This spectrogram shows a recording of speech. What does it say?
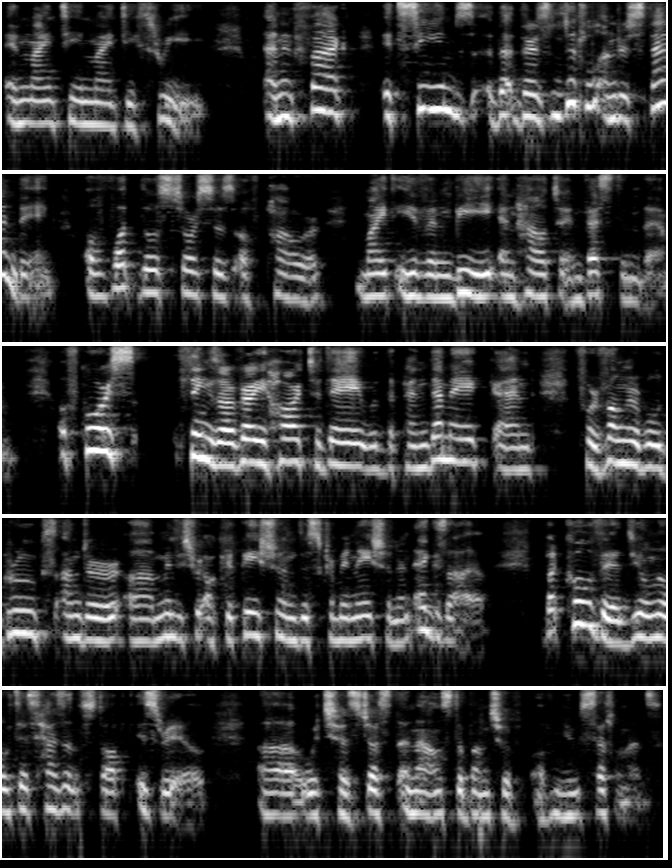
in 1993. And in fact, it seems that there's little understanding of what those sources of power might even be and how to invest in them. Of course, things are very hard today with the pandemic and for vulnerable groups under uh, military occupation, discrimination, and exile. But COVID, you'll notice, hasn't stopped Israel, uh, which has just announced a bunch of, of new settlements.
